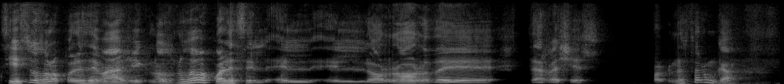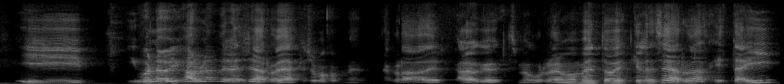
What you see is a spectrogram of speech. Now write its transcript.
si estos son los poderes de Magic, nosotros no sabemos cuál es el, el- el horror de, de Reyes. Porque no está nunca. Y, y bueno, hoy hablan de la silla de ruedas, que yo me, ac- me- me acordaba de algo que se me ocurrió en el momento, es que la silla de ruedas está ahí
